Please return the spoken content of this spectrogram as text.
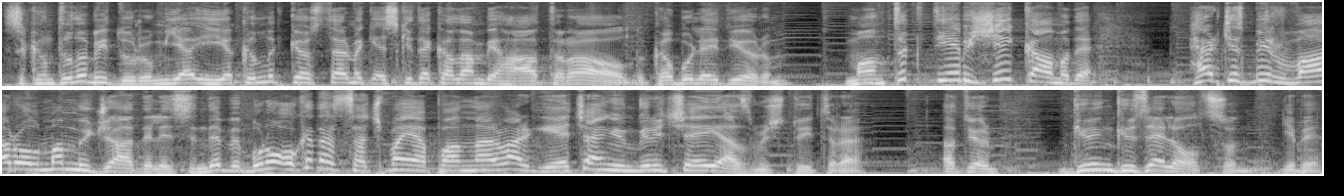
Sıkıntılı bir durum. Ya yakınlık göstermek eskide kalan bir hatıra oldu. Kabul ediyorum. Mantık diye bir şey kalmadı. Herkes bir var olma mücadelesinde ve bunu o kadar saçma yapanlar var ki geçen gün biri şey yazmış Twitter'a. Atıyorum gün güzel olsun gibi.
